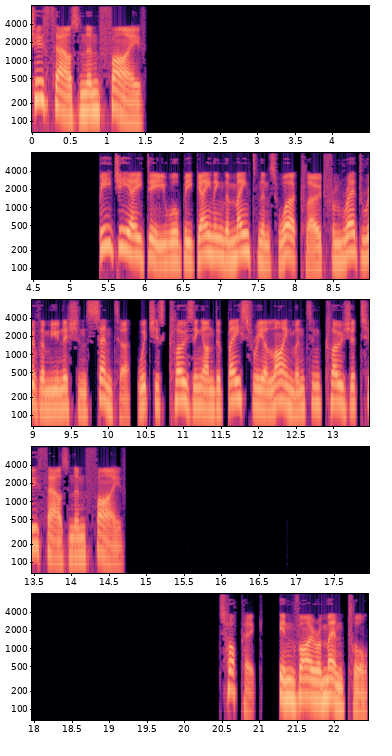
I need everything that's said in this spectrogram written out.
2005 BGAD will be gaining the maintenance workload from Red River Munitions Center, which is closing under base realignment and closure 2005. Topic: Environmental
